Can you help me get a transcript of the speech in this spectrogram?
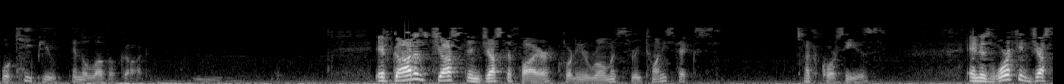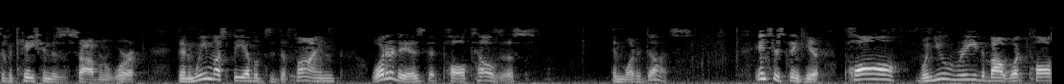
will keep you in the love of God. If God is just and justifier, according to Romans 3:26, of course he is, and his work in justification is a sovereign work, then we must be able to define what it is that Paul tells us and what it does. Interesting here. Paul, when you read about what Paul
